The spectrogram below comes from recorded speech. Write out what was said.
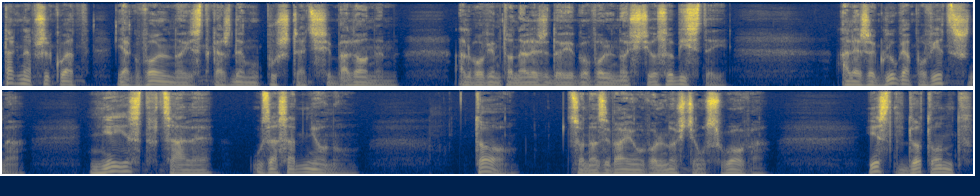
Tak na przykład, jak wolno jest każdemu puszczać się balonem, albowiem to należy do jego wolności osobistej, ale żegluga powietrzna nie jest wcale uzasadnioną. To, co nazywają wolnością słowa, jest dotąd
